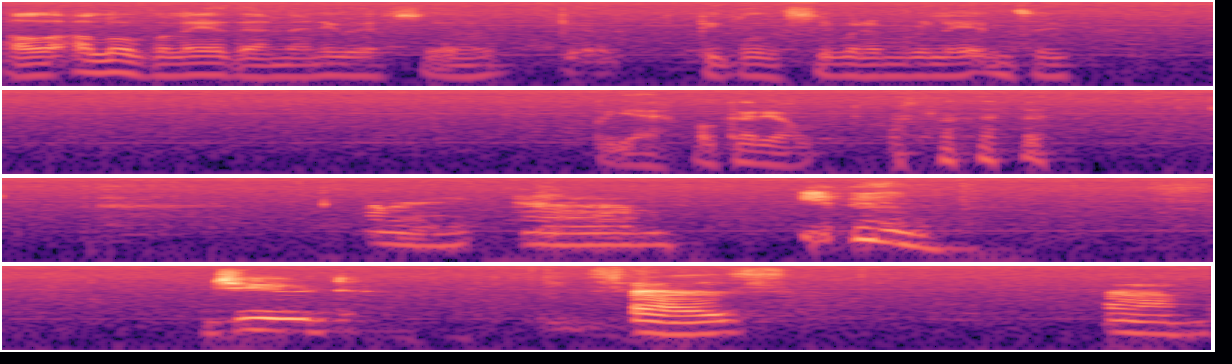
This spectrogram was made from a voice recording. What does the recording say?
I'll, I'll overlay them anyway, so people will see what I'm relating to. But yeah, we'll carry on. All right. Um, Jude says, um,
